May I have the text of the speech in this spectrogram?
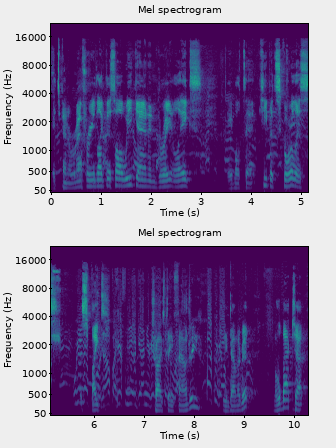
It's been refereed like this all weekend, and Great Lakes able to keep it scoreless despite get through. Now, if I hear from you again, you're gonna Tri stick State. Foundry Back we being down there a bit. A little back chat.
